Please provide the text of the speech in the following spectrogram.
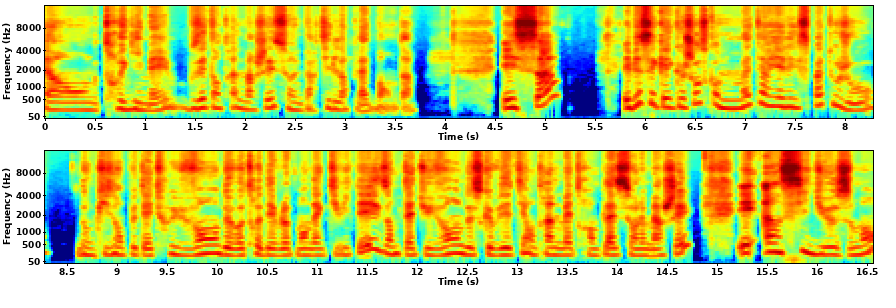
entre guillemets, vous êtes en train de marcher sur une partie de leur plate-bande. Et ça, eh bien, c'est quelque chose qu'on ne matérialise pas toujours. Donc, ils ont peut-être eu vent de votre développement d'activité, ils ont peut-être eu vent de ce que vous étiez en train de mettre en place sur le marché. Et insidieusement,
